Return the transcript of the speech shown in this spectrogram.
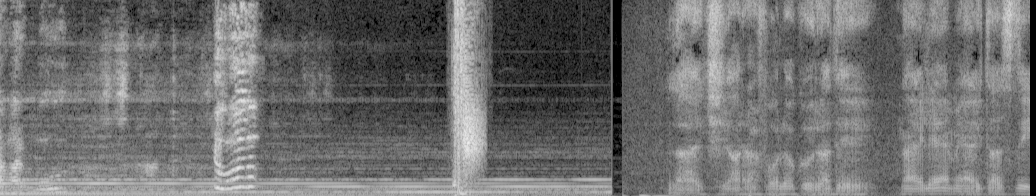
আমার বউ লাইক শেয়ার আর ফলো করে দে নাইলে আমি আইতাছি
